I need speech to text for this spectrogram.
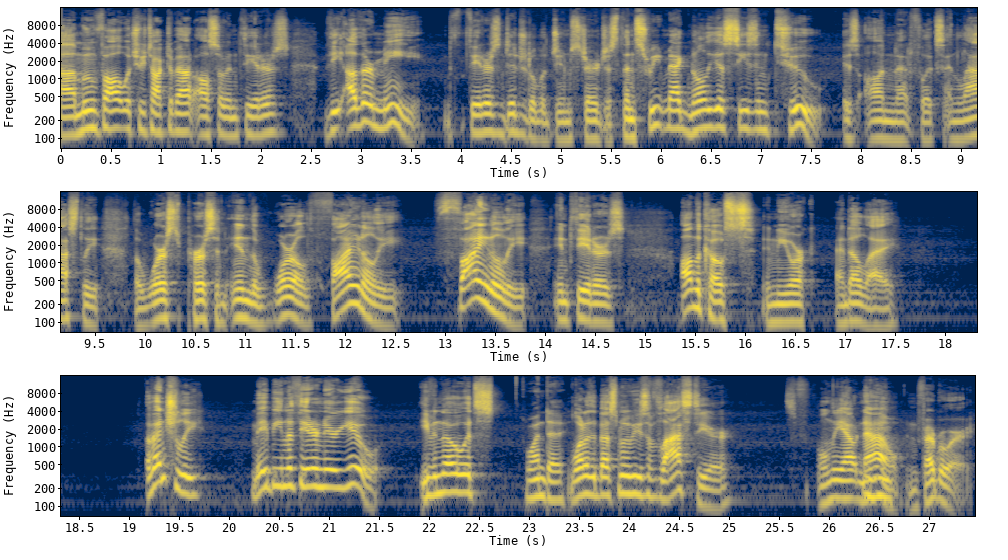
Uh, Moonfall, which we talked about, also in theaters. The Other Me, theaters and digital with Jim Sturgess. Then Sweet Magnolia Season 2 is on Netflix. And lastly, The Worst Person in the World, finally, finally in theaters on the coasts in New York and LA. eventually, maybe in a theater near you. Even though it's One day. one of the best movies of last year, it's only out now Mm-hmm. in February.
